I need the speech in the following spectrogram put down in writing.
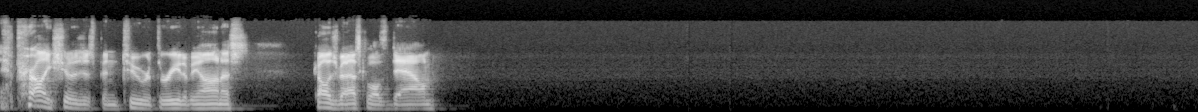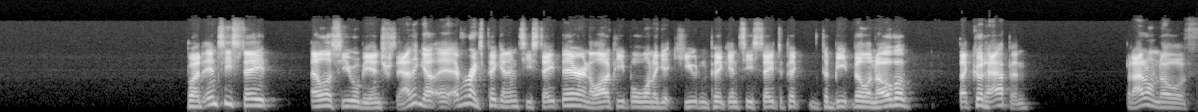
It probably should have just been two or three, to be honest. College basketball's down. But NC State, LSU will be interesting. I think uh, everybody's picking NC State there, and a lot of people want to get cute and pick NC State to pick to beat Villanova. That could happen, but I don't know if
